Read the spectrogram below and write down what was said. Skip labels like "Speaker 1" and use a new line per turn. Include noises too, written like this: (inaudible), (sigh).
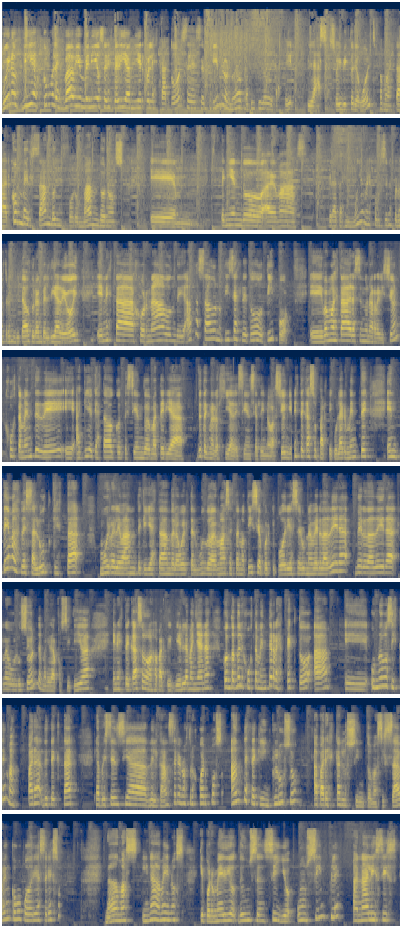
Buenos días, ¿cómo les va? Bienvenidos en este día, miércoles 14 de septiembre, un nuevo capítulo de Café Plaza. Soy Victoria Walsh, vamos a estar conversando, informándonos, eh, teniendo además gratas y muy amenas conversaciones con nuestros invitados durante el día de hoy en esta jornada donde ha pasado noticias de todo tipo. Eh, vamos a estar haciendo una revisión justamente de eh, aquello que ha estado aconteciendo en materia de tecnología, de ciencias, de innovación y en este caso particularmente en temas de salud que está muy relevante, que ya está dando la vuelta al mundo además esta noticia porque podría ser una verdadera, verdadera revolución de manera positiva. En este caso vamos a partir bien la mañana contándoles justamente respecto a eh, un nuevo sistema para detectar la presencia del cáncer en nuestros cuerpos antes de que incluso aparezcan los síntomas. ¿Y saben cómo podría ser eso? Nada más y nada menos que por medio de un sencillo, un simple análisis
